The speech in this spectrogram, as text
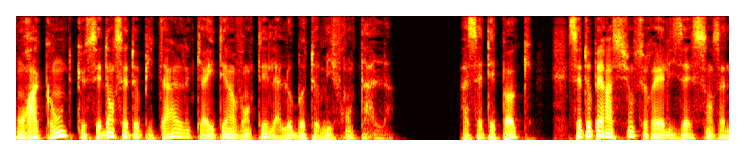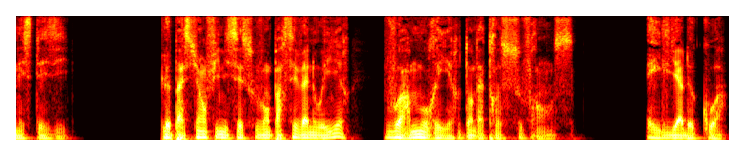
On raconte que c'est dans cet hôpital qu'a été inventée la lobotomie frontale. À cette époque, cette opération se réalisait sans anesthésie. Le patient finissait souvent par s'évanouir, voire mourir dans d'atroces souffrances. Et il y a de quoi,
